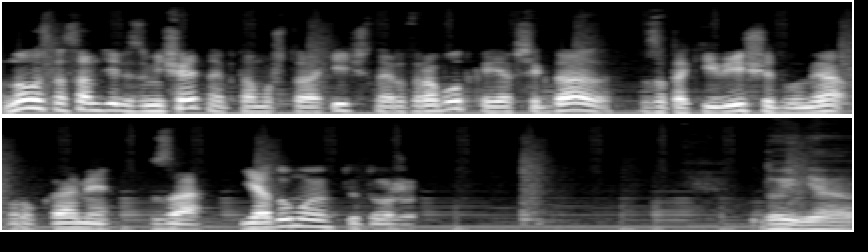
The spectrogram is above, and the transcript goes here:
Новость на самом деле замечательная, потому что отечественная разработка, я всегда за такие вещи двумя руками за. Я думаю, ты тоже. Да, я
